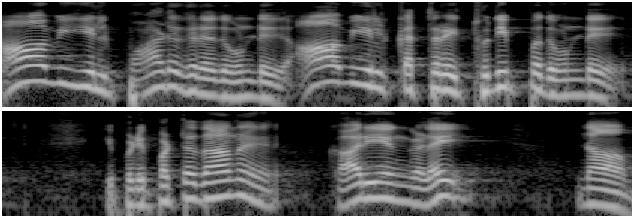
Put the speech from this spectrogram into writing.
ஆவியில் பாடுகிறது உண்டு. ஆவியில் கத்தரை துதிப்பது உண்டு. இப்படிப்பட்டதான காரியங்களை நாம்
